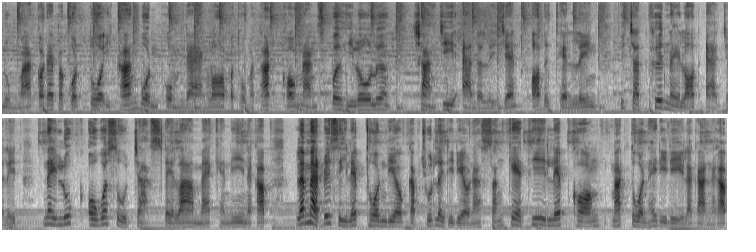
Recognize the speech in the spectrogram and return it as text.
หนุ่มมาร์กก็ได้ปรากฏตัวอีกครั้งบนพรมแดงรอบปฐมทัศน์ของหนังซูเปอร์ฮีโร่เรื่องชางจี and the Legend of the Ten Ring ที่จัดขึ้นในลอสแอนเจลิส ในลุคโอเวอร์สูทจาก Stella McCanney นะครับ และแมทด้วยสีเล็บโทนเดียวกับชุดเลยทีเดียวนะ สังเกตที่เล็บของมัดตวนให้ดีๆ แล้วกันนะครับ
